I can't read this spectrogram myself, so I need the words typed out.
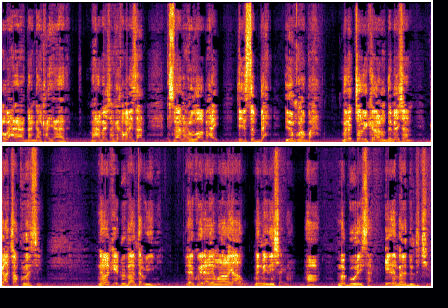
oo waxay aadaan gaalkacyo aada. Maxaa meeshaan ka qabanaysaan? Cismaan maxamuud waa baxay. Ciise bax idinkuna baxa mana joogi karaano dee meeshaan gaajaa ku laysay nimankii dhulbaantaa u yimi waxay ku yidhahdeen walaalayaalow mid ma idiin sheegnaa haa ma guuraysaan ciidan baa la dul dejiyey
